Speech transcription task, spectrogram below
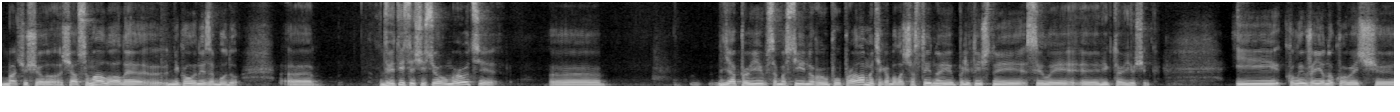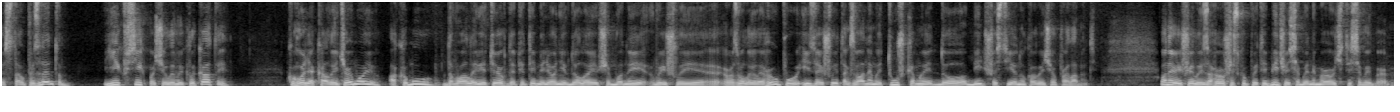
бачу, що часу мало, але ніколи не забуду. Е, У 2007 році е, я провів самостійну групу в парламенті, яка була частиною політичної сили е, Віктора Ющенка. І коли вже Янукович е, став президентом, їх всіх почали викликати. Кого лякали тюрмою, а кому давали від 3 до 5 мільйонів доларів, щоб вони вийшли, розвалили групу і зайшли так званими тушками до більшості Януковича в парламенті. Вони вирішили за гроші скупити більшість, аби не морочитися виборами.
